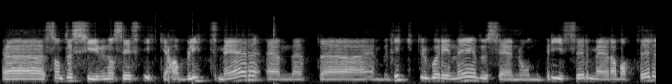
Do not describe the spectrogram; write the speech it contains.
Uh, som til syvende og sist ikke har blitt mer enn et, uh, en butikk du går inn i. Du ser noen priser med rabatter,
